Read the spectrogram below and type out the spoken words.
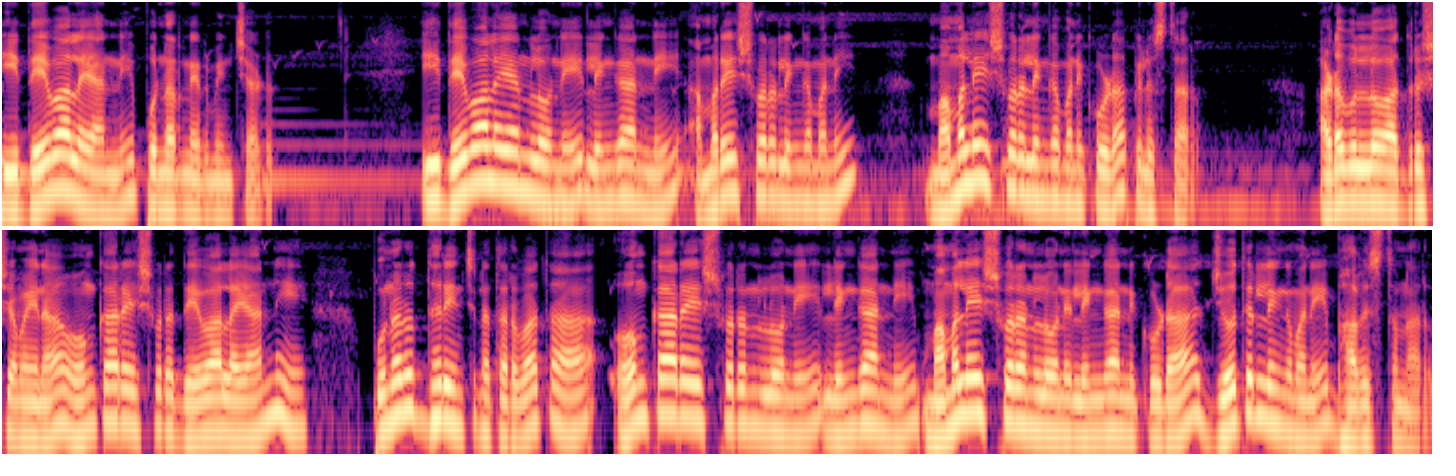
ఈ దేవాలయాన్ని పునర్నిర్మించాడు. ఈ దేవాలయంలోని లింగాన్ని అమరేశ్వర లింగమని మమలేశ్వర లింగమని కూడా పిలుస్తారు. అడవుల్లో అదృశ్యమైన ఓంకారేశ్వర దేవాలయాన్ని పునరుద్ధరించిన తర్వాత ఓంకారేశ్వరంలోని లింగాన్ని మమలేశ్వరంలోని లింగాన్ని కూడా జ్యోతిర్లింగమని భావిస్తున్నారు.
